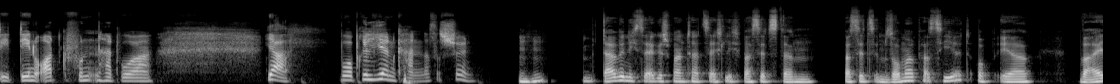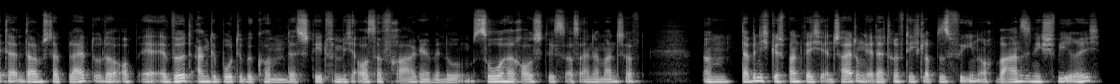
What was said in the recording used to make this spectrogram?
die, den Ort gefunden hat, wo er, ja, wo er brillieren kann. Das ist schön. Mhm. Da bin ich sehr gespannt tatsächlich, was jetzt dann, was jetzt im Sommer passiert, ob er weiter in Darmstadt bleibt oder ob er, er wird Angebote bekommen, das steht für mich außer Frage, wenn du so herausstichst aus einer Mannschaft. Ähm, da bin ich gespannt, welche Entscheidung er da trifft. Ich glaube, das ist für ihn auch wahnsinnig schwierig.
